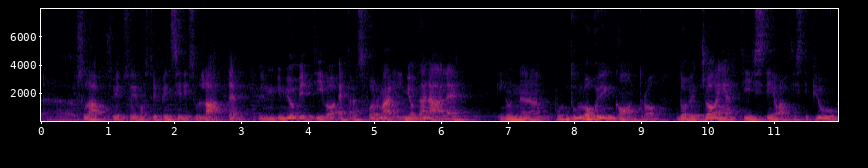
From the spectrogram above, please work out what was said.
eh, sulla, sui, sui, vostri pensieri sull'arte. Il, il, mio obiettivo è trasformare il mio canale in un appunto un luogo di incontro dove giovani artisti o artisti più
